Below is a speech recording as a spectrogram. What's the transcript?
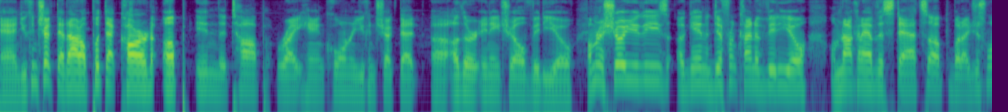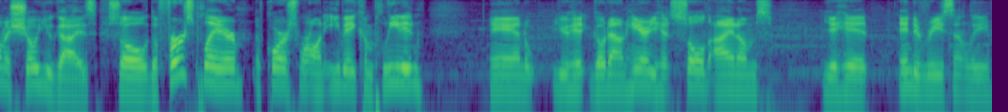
and you can check that out. I'll put that card up in the top right-hand corner. You can check that uh, other NHL video. I'm going to show you these, again, a different kind of video. I'm not going to have the stats up, but I just want to show you guys. So the first player, of course, we're on eBay completed. And you hit go down here, you hit sold items, you hit ended recently,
